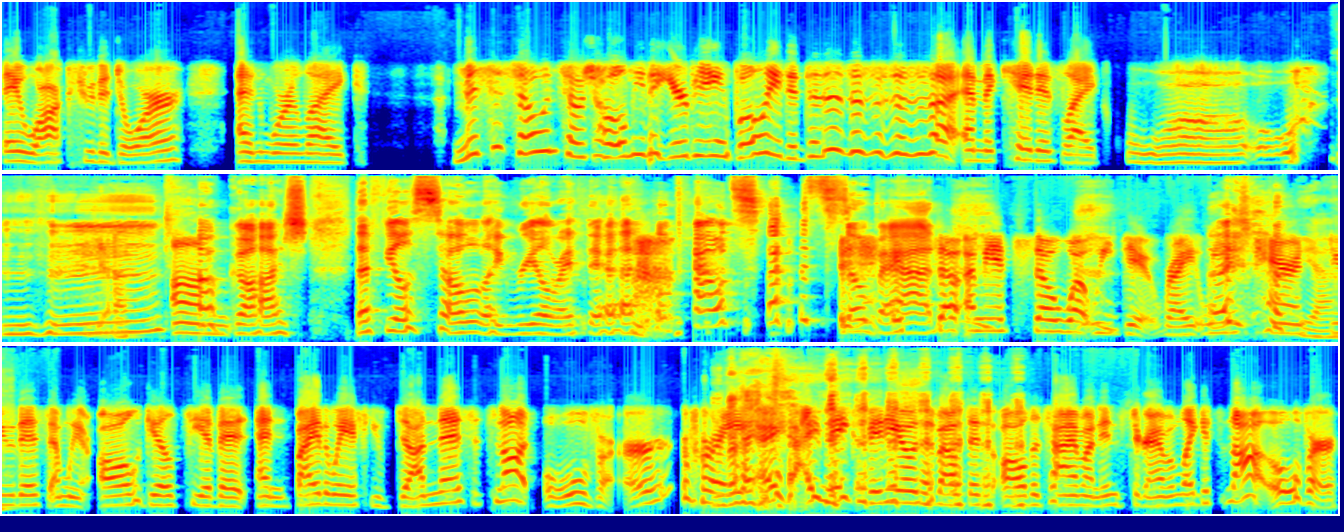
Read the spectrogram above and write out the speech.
they walk through the door and we're like, Mrs. So and so told me that you're being bullied, and the kid is like, "Whoa!" Mm-hmm. Yeah. Um, oh gosh, that feels so like real right there. That pounce, it's so bad. It's so, I mean, it's so what we do, right? We as parents yeah. do this, and we're all guilty of it. And by the way, if you've done this, it's not over, right? right. I, I make videos about this all the time on Instagram. I'm like, it's not over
